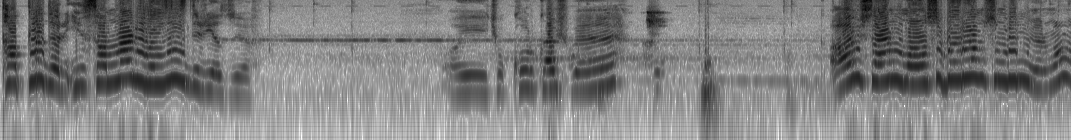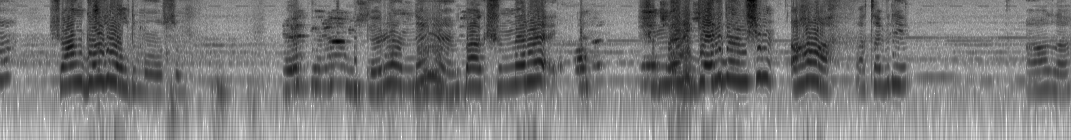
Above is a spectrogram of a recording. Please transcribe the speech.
tatlıdır. İnsanlar lezizdir yazıyor. Ay çok korkunç be. Abi sen mouse'u görüyor musun bilmiyorum ama şu an göz oldu mouse'um. Evet görüyor musun? Görüyorsun değil mi? Bak şunları şunları geri dönüşüm aha atabiliyor. Allah.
